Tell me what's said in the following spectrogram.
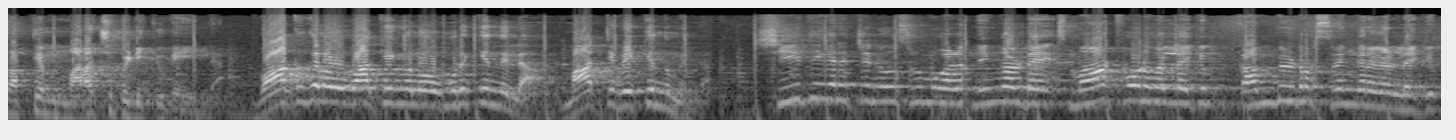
സത്യം മറച്ചു പിടിക്കുകയില്ല. വാക്കുകളോ വാക്യങ്ങളോ മുറിക്കുന്നില്ല മാറ്റിവെക്കുന്നുമില്ല ശീതീകരിച്ച ന്യൂസ് റൂമുകൾ നിങ്ങളുടെ സ്മാർട്ട് ഫോണുകളിലേക്കും കമ്പ്യൂട്ടർ ശൃംഖലകളിലേക്കും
